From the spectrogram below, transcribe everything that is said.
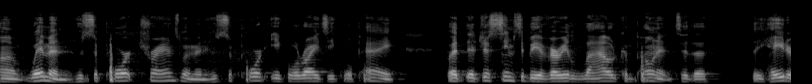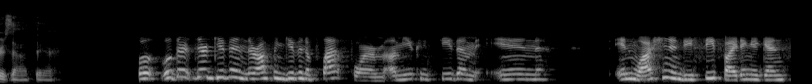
uh, women who support trans women, who support equal rights, equal pay. But there just seems to be a very loud component to the, the haters out there. Well, well, they're they're given they're often given a platform. Um, you can see them in in Washington D.C. fighting against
